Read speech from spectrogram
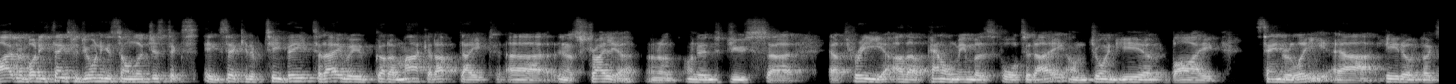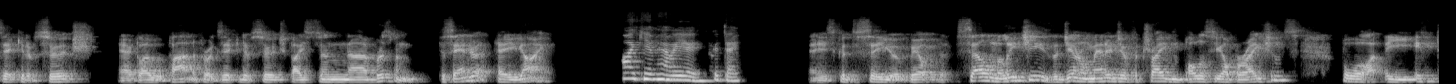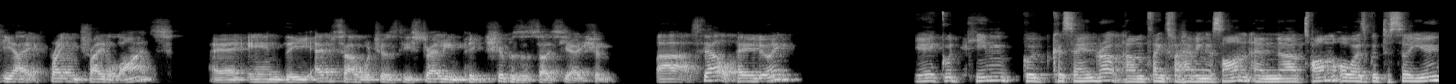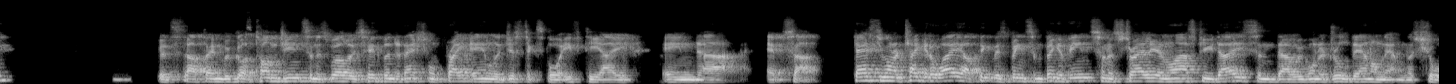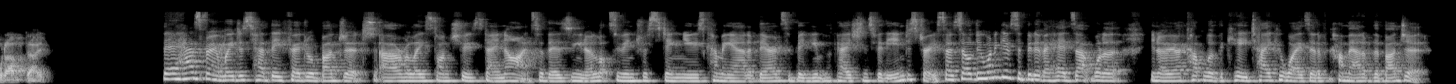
Hi, everybody. Thanks for joining us on Logistics Executive TV. Today, we've got a market update uh, in Australia, and I want to introduce uh, our three other panel members for today. I'm joined here by Sandra Lee, our Head of Executive Search, our global partner for Executive Search based in uh, Brisbane. Cassandra, how are you going? Hi, Kim. How are you? Good day. And it's good to see you. Well, Sal Milici is the General Manager for Trade and Policy Operations for the FTA, Freight and Trade Alliance, and the APSA, which is the Australian Peak Shippers Association. Uh, Sal, how are you doing? Yeah, good, Kim. Good, Cassandra. Um, thanks for having us on. And uh, Tom, always good to see you. Good stuff. And we've got Tom Jensen as well, who's Head of International Freight and Logistics for FTA and uh, APSA. Cass, you want to take it away? I think there's been some big events in Australia in the last few days, and uh, we want to drill down on that in a short update. There has been. We just had the federal budget uh, released on Tuesday night, so there's you know lots of interesting news coming out of there and some big implications for the industry. So, Sal, do you want to give us a bit of a heads up? What are you know a couple of the key takeaways that have come out of the budget?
